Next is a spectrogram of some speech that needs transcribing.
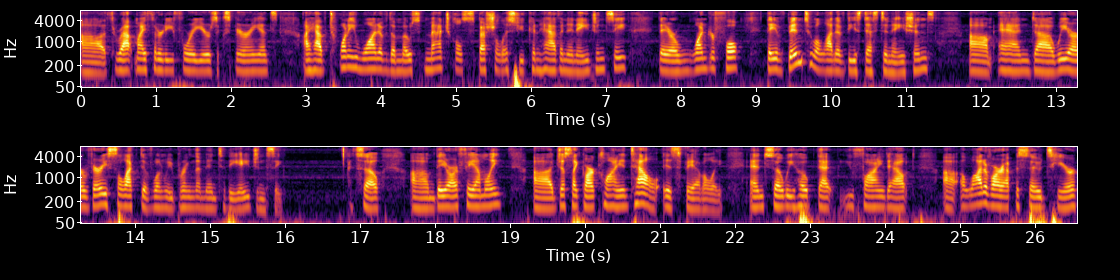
Uh, throughout my 34 years experience, I have 21 of the most magical specialists you can have in an agency. They are wonderful. They've been to a lot of these destinations, um, and uh, we are very selective when we bring them into the agency. So um, they are family, uh, just like our clientele is family. And so we hope that you find out uh, a lot of our episodes here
